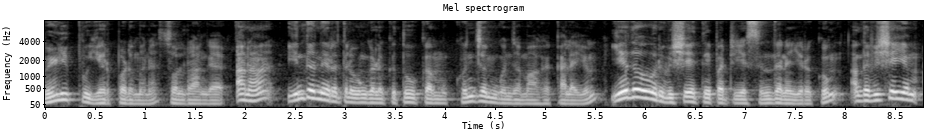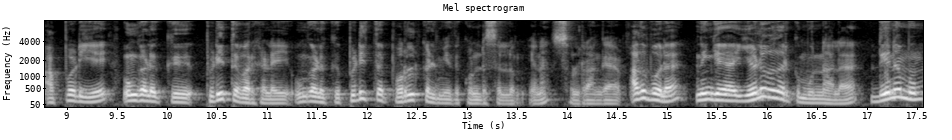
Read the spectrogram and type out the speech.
விழிப்பு ஏற்படும் என சொல்றாங்க. ஆனா இந்த நேரத்தில் உங்களுக்கு தூக்கம் கொஞ்சம் கொஞ்சமாக கலையும். ஏதோ ஒரு விஷயத்தை பற்றிய சிந்தனை இருக்கும். அந்த விஷயம் அப்படியே உங்களுக்கு பிடித்தவர்களை உங்கள் உங்களுக்கு பிடித்த பொருட்கள் மீது கொண்டு செல்லும் என சொல்றாங்க. அதுபோல நீங்க எழுவதற்கு முன்னால தினமும்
